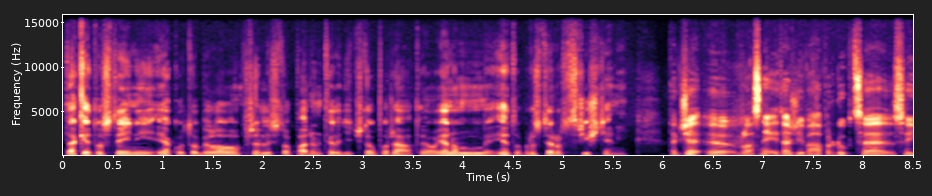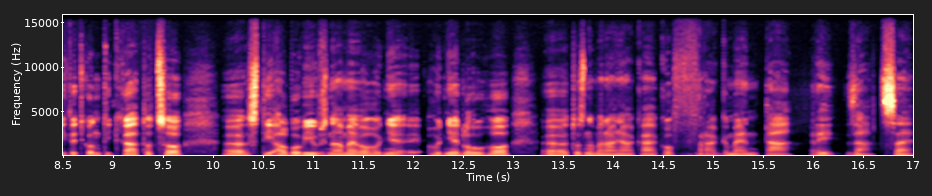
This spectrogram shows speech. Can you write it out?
tak je to stejný, jako to bylo před listopadem. Ty lidi čtou pořád, jo? jenom je to prostě roztříštěný. Takže eh, vlastně i ta živá produkce se jí teď týká to, co eh, z té albový už známe o hodně, hodně dlouho, eh, to znamená nějaká jako fragmentarizace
